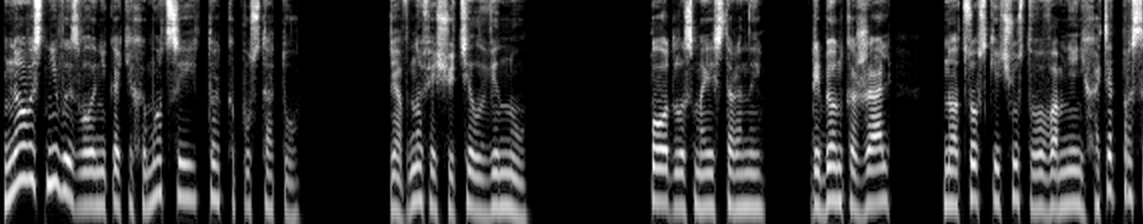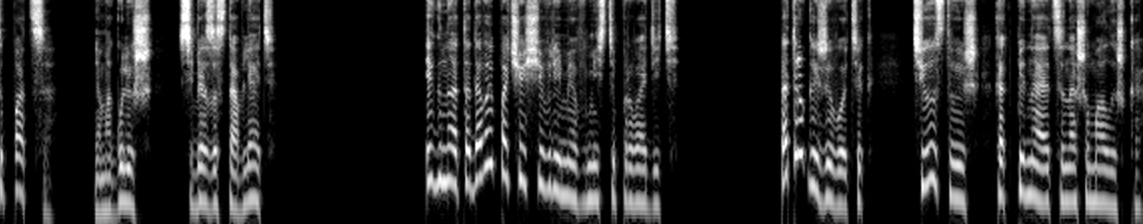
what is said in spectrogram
Новость не вызвала никаких эмоций, только пустоту. Я вновь ощутил вину. Подло с моей стороны. Ребенка жаль, но отцовские чувства во мне не хотят просыпаться. Я могу лишь себя заставлять. «Игната, давай почаще время вместе проводить. Потрогай животик. Чувствуешь, как пинается наша малышка?»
